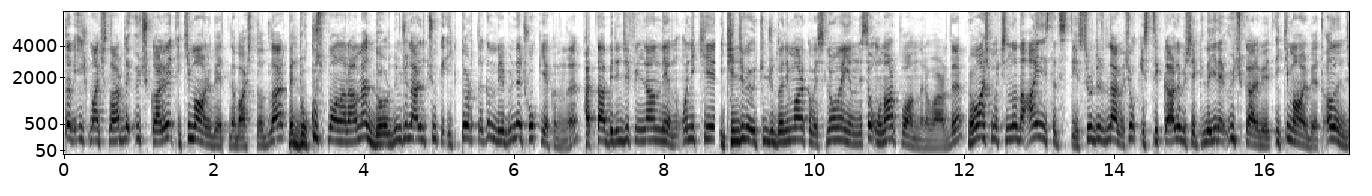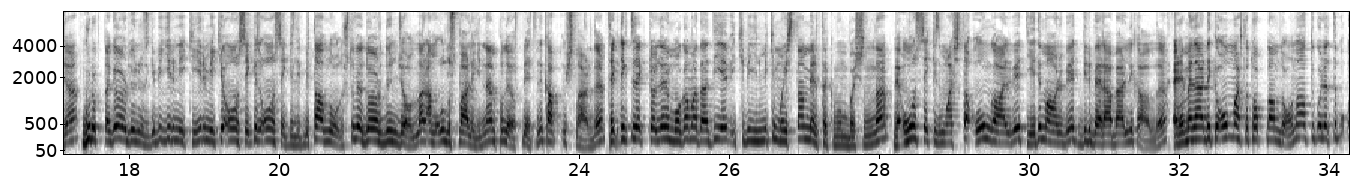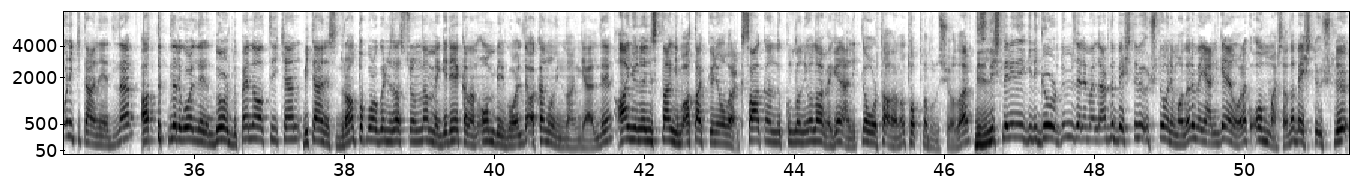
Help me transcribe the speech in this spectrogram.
grupta ve ilk maçlarda 3 galibiyet 2 mağlubiyetle başladılar ve 9 puana rağmen dördüncülerdi çünkü ilk 4 takım birbirine çok yakındı. Hatta 1. Finlandiya'nın 12, 2. ve 3. Danimarka ve Slovenya'nın ise 10'ar puanları vardı. Rövanş maçında da aynı istatistiği sürdürdüler ve çok istikrarlı bir şekilde yine 3 galibiyet 2 mağlubiyet alınca grupta gördüğünüz gibi 22 22 18 18'lik bir tablo oluştu ve dördüncü oldular ama Uluslar Ligi'nden playoff biletini kapmışlardı. Teknik direktörleri Mogamad Adiyev 2022 Mayıs'tan beri takımın başında ve 18 maçta 10 galibiyet 7 mağlubiyet bir beraberlik aldı. Elemelerdeki 10 maçta toplamda 16 gol atıp 12 tane yediler. Attıkları gollerin 4'ü penaltı iken bir tanesi duran top organizasyonundan ve geriye kalan 11 gol de akan oyundan geldi. Aynı Yunanistan gibi atak yönü olarak sağ kanadı kullanıyorlar ve genellikle orta alana topla buluşuyorlar. Dizilişleriyle ilgili gördüğümüz elemelerde 5'li ve 3'lü oynamaları ve yani genel olarak 10 maçta da 5'li 3'lü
